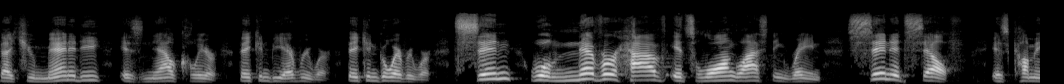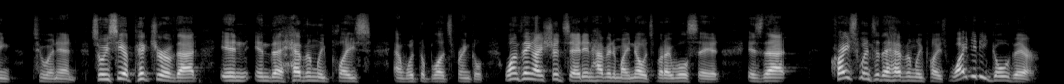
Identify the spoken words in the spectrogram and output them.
that humanity is now clear. They can be everywhere, they can go everywhere. Sin will never have its long lasting reign. Sin itself is coming to an end. So we see a picture of that in, in the heavenly place and with the blood sprinkled. One thing I should say, I didn't have it in my notes, but I will say it, is that Christ went to the heavenly place. Why did he go there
